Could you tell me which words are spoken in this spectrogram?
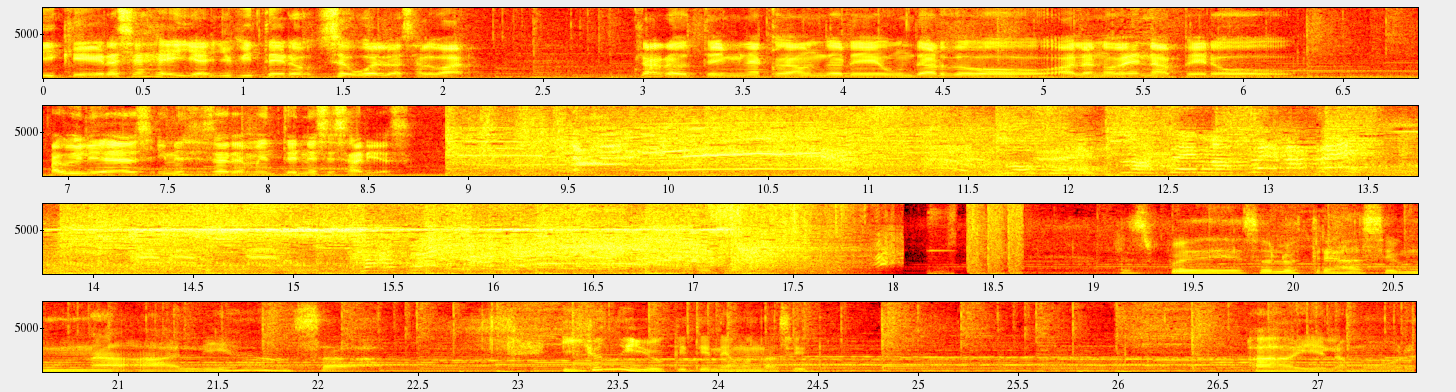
y que gracias a ella Yukitero se vuelve a salvar. Claro, termina clavándole un dardo a la novena, pero habilidades innecesariamente necesarias. Después de eso los tres hacen una alianza. Y John y Yuki tienen una cita. Ay, el amor,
